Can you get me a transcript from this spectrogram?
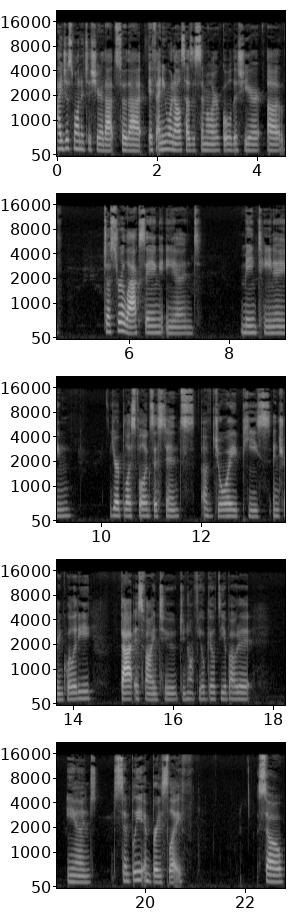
I just wanted to share that so that if anyone else has a similar goal this year of just relaxing and maintaining your blissful existence of joy, peace, and tranquility, that is fine too. Do not feel guilty about it. And simply embrace life. So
